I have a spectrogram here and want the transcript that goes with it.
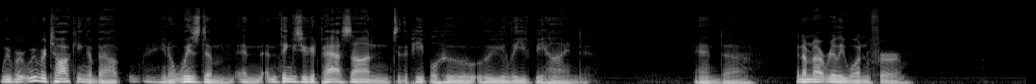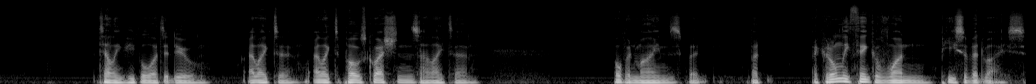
we were we were talking about you know wisdom and, and things you could pass on to the people who who you leave behind and uh, and I'm not really one for telling people what to do. I like to I like to pose questions. I like to open minds, but but I could only think of one piece of advice.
